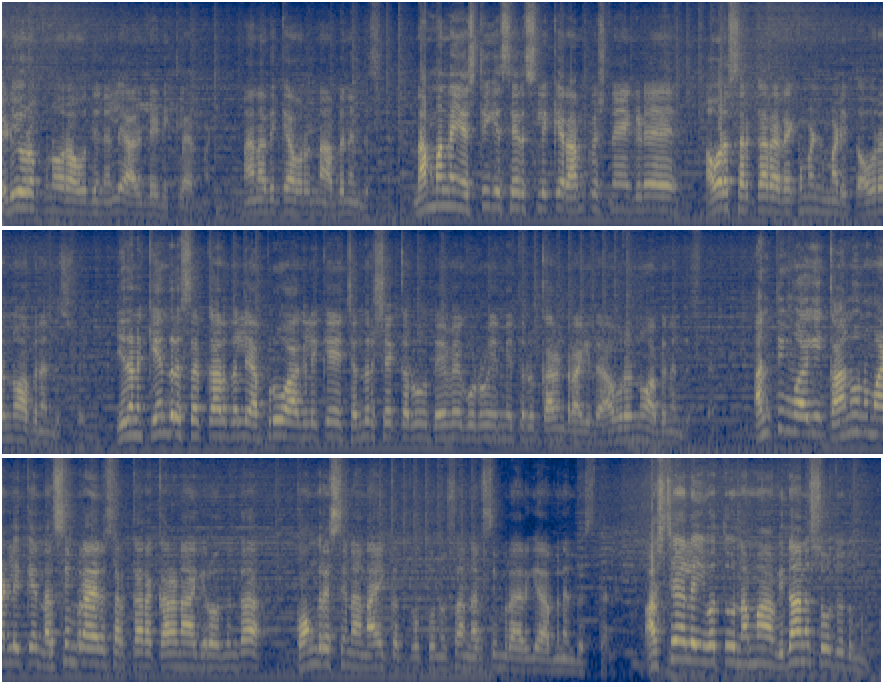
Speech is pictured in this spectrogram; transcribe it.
ಯಡಿಯೂರಪ್ಪನವರ ಅವಧಿನಲ್ಲಿ ಹಾಲಿಡೇ ಡಿಕ್ಲೇರ್ ಮಾಡಿ ನಾನು ಅದಕ್ಕೆ ಅವರನ್ನು ಅಭಿನಂದಿಸ್ತೇನೆ. ನಮ್ಮನ್ನು ಎಸ್ ಟಿಗೆ ಸೇರಿಸಲಿಕ್ಕೆ ರಾಮಕೃಷ್ಣ ಹೆಗಡೆ ಅವರ ಸರ್ಕಾರ ರೆಕಮೆಂಡ್ ಮಾಡಿತ್ತು. ಅವರನ್ನು ಅಭಿನಂದಿಸಬೇಕು. ಇದನ್ನು ಕೇಂದ್ರ ಸರ್ಕಾರದಲ್ಲಿ ಅಪ್ರೂವ್ ಆಗಲಿಕ್ಕೆ ಚಂದ್ರಶೇಖರರು, ದೇವೇಗೌಡರು ಇನ್ನಿತರರು ಕಾರಣರಾಗಿದ್ದಾರೆ. ಅವರನ್ನು ಅಭಿನಂದಿಸ್ತಾರೆ. ಅಂತಿಮವಾಗಿ ಕಾನೂನು ಮಾಡಲಿಕ್ಕೆ ನರಸಿಂಹರಾಯರ ಸರ್ಕಾರ ಕಾರಣ ಆಗಿರೋದ್ರಿಂದ ಕಾಂಗ್ರೆಸ್ಸಿನ ನಾಯಕತ್ವಕ್ಕೂ ಸಹ ನರಸಿಂಹರಾಯರಿಗೆ ಅಭಿನಂದಿಸ್ತೇನೆ ಅಷ್ಟೇ ಅಲ್ಲ, ಇವತ್ತು ನಮ್ಮ ವಿಧಾನಸೌಧದ ಮುಂದೆ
